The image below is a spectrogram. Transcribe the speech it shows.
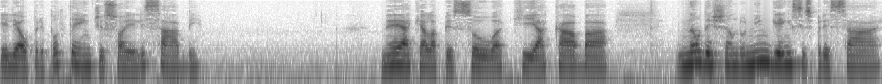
ele é o prepotente, só ele sabe. Né? Aquela pessoa que acaba não deixando ninguém se expressar.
